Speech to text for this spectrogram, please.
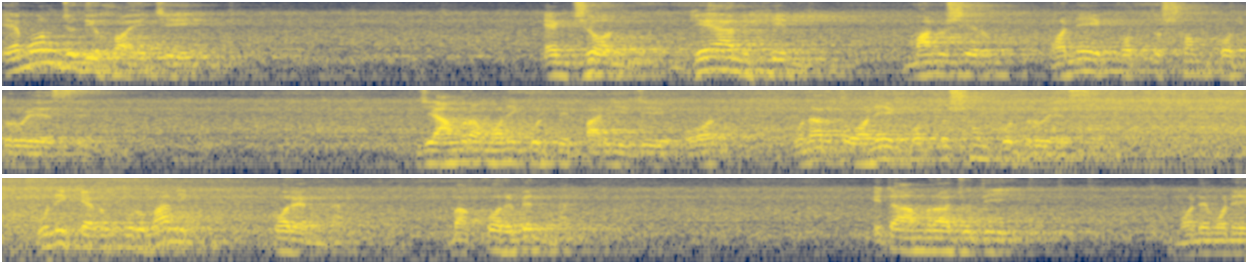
এমন যদি হয় যে একজন জ্ঞানহীন মানুষের অনেক অর্থ সম্পদ রয়েছে যে আমরা মনে করতে পারি যে ওনার তো অনেক অর্থ সম্পদ রয়েছে। উনি কেন কোরবানি করেন না বা করবেন না? এটা আমরা যদি মনে মনে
